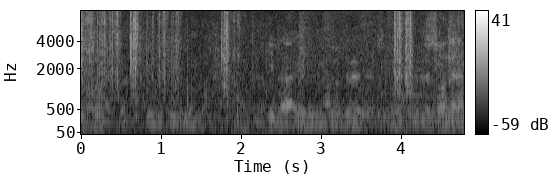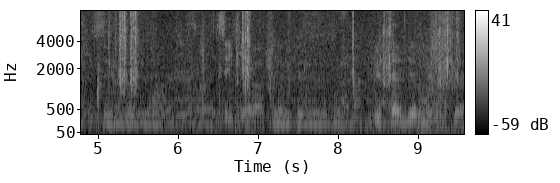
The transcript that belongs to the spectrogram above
Yusuf. İbrahim. Soner. Zeki. Göster diyorum yok.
